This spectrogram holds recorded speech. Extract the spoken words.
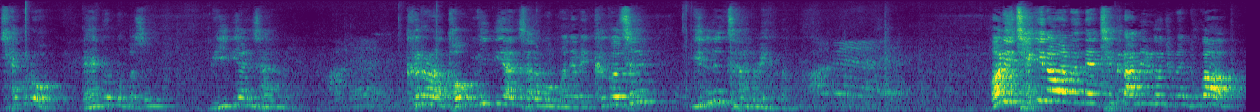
책으로 내놓는 것은 위대한 사람이에요. 그러나 더 위대한 사람은 뭐냐면 그것을 읽는 사람이에요. 아니 책이 나왔는데 책을 안 읽어주면 누가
